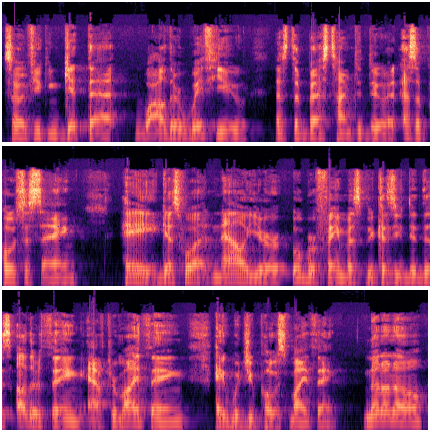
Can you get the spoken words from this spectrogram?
So if you can get that while they're with you, that's the best time to do it, as opposed to saying, Hey, guess what? Now you're uber famous because you did this other thing after my thing. Hey, would you post my thing? No, no, no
